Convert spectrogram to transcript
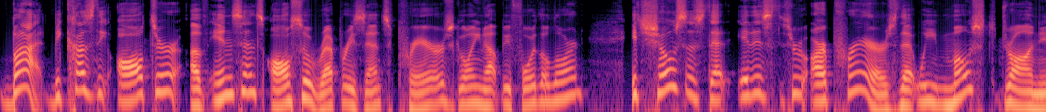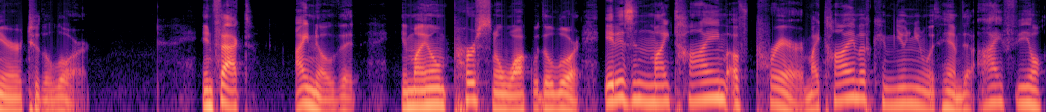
But because the altar of incense also represents prayers going up before the Lord, it shows us that it is through our prayers that we most draw near to the Lord. In fact, I know that in my own personal walk with the Lord, it is in my time of prayer, my time of communion with Him, that I feel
